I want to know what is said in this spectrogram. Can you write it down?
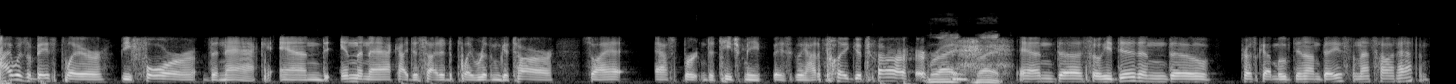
I was a bass player before the Knack, and in the Knack, I decided to play rhythm guitar. So I asked Berton to teach me basically how to play guitar. Right, right. And uh, so he did, and uh, Prescott moved in on bass, and that's how it happened.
